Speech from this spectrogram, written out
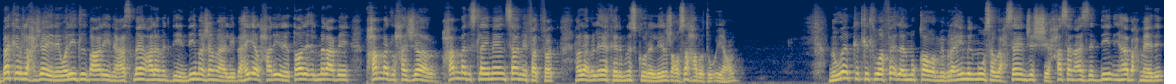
بكر الحجيري وليد البعريني عثمان علم الدين ديما جمالي بهية الحريري طارق المرعبي محمد الحجار محمد سليمان سامي فتفت. هلا بالآخر بنذكر اللي رجعوا سحبوا توقيعهم. نواب كتلة الوفاء للمقاومة إبراهيم الموسى حسين جشي حسن عز الدين إيهاب حمادي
